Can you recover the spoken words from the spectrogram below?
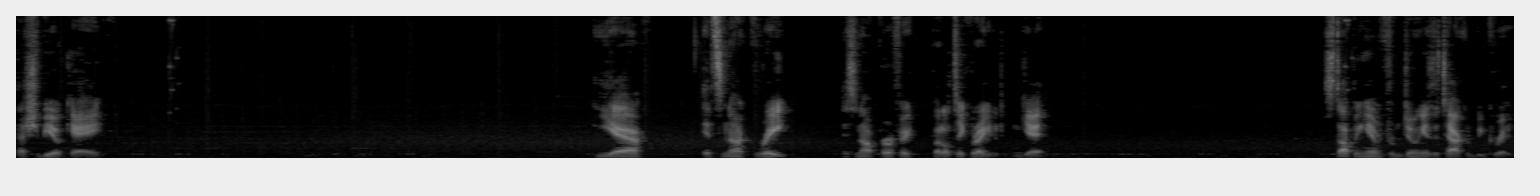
that should be okay. Yeah, it's not great. It's not perfect, but I'll take what I can get. Stopping him from doing his attack would be great.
